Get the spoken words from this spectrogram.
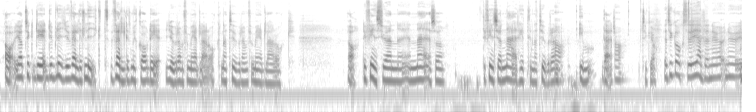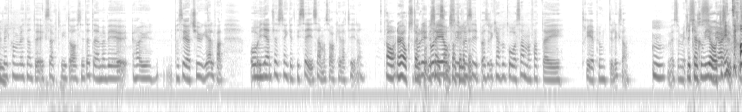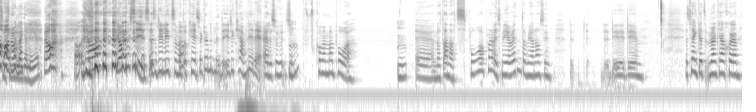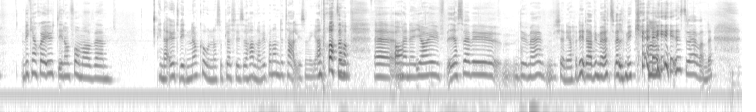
ja, jag tycker det, det blir ju väldigt likt väldigt mycket av det djuren förmedlar och naturen förmedlar och ja, det finns ju en, en, när, alltså, det finns ju en närhet till naturen Ja. in, där, Ja. tycker jag. Jag tycker också egentligen, nu, nu Mm. vi kommer vet jag inte exakt vilket avsnitt detta är men vi har ju passerat 20 i alla fall. Och Mm. egentligen så tänker jag att vi säger samma sak hela tiden. Ja, det har jag också tänkt och det, på. Vi och det säger är samma också sak i hela tiden. princip, alltså det kanske går att sammanfatta i tre punkter liksom. Mm. Som, Det kanske vi gör jag till slut så får vi lägga ner. Ja, Ja. ja, ja precis, alltså det är lite som att Ja, okej, kan det bli. det, det kan bli det. Eller så, så Mm. kommer man på Mm. eh, något annat spår på något vis. Men jag vet inte om jag någonsin... Det, det, jag tänker att man kanske, vi kanske är ute i någon form av eh, i den här utvidgningen av koden och så plötsligt så hamnar vi på någon detalj som vi kan prata om. Mm. Eh, Ja. Men eh, jag, är, jag svävar ju, du med känner jag, det är där vi möts väldigt mycket, Mm. i svävande.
